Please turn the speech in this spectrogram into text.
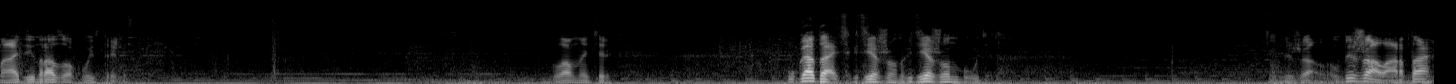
на один разок выстрелит. Главное теперь угадать, где же он, где же он будет. Убежал, убежала арта.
